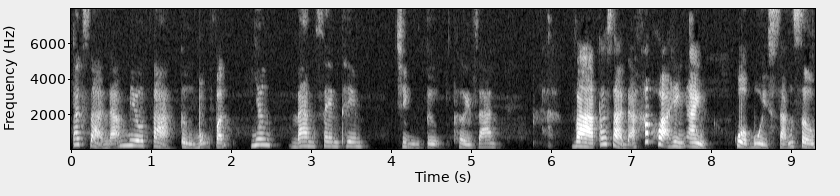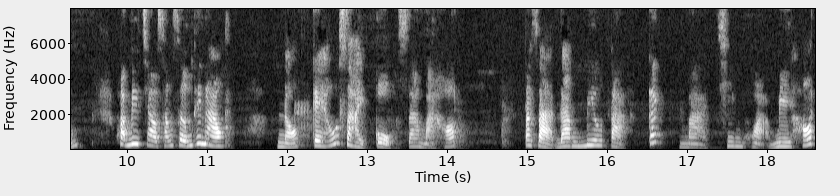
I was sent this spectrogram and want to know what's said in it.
tác giả đã miêu tả từng bộ phận nhưng đan xen thêm trình tự thời gian. Và tác giả đã khắc họa hình ảnh của buổi sáng sớm. Họa mi chào sáng sớm thế nào? Nó kéo dài cổ ra mà hót. Tác giả đang miêu tả cách mà chim họa mi hót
